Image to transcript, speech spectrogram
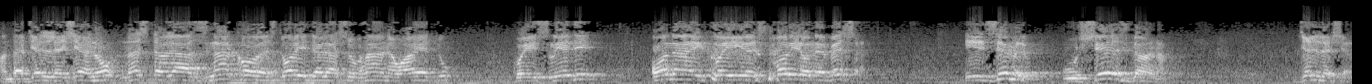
عند جل شأنه نستولى znakove stvoritelja subhana u ajetu koji slijedi onaj koji je stvorio nebesa i zemlju u šest dana Đeleša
